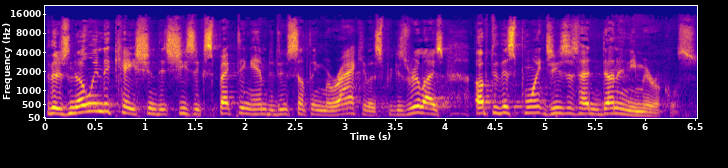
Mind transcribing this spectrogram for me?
There's no indication that she's expecting him to do something miraculous because realize, up to this point, Jesus hadn't done any miracles.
